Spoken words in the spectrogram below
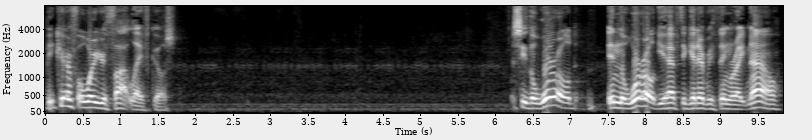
Be careful where your thought life goes. See, the world, in the world, you have to get everything right now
